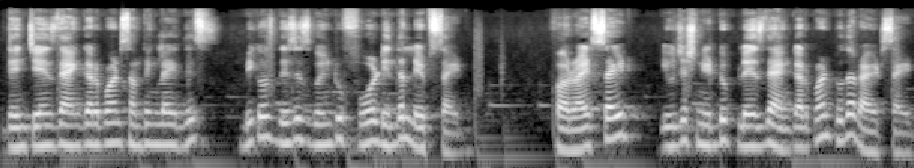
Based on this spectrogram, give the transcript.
Then change the anchor point something like this because this is going to fold in the left side. For right side, you just need to place the anchor point to the right side.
